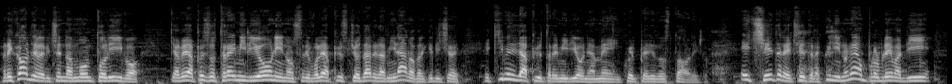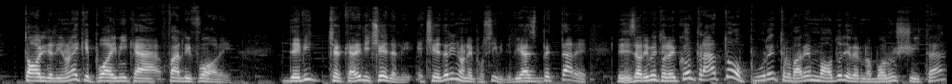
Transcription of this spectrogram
Ricordi la vicenda a Montolivo che aveva preso 3 milioni non se li voleva più schiodare da Milano perché dice e chi me ne dà più 3 milioni a me in quel periodo storico, eccetera, eccetera. Quindi non è un problema di toglierli, non è che puoi mica farli fuori devi cercare di cederli e cederli non è possibile, devi aspettare l'esaurimento del contratto oppure trovare il modo di avere una buona uscita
